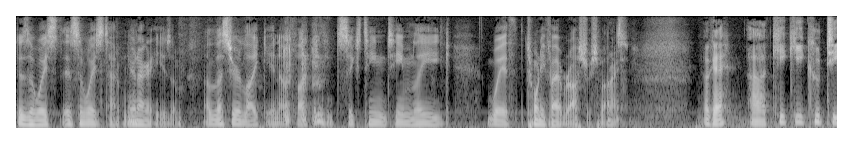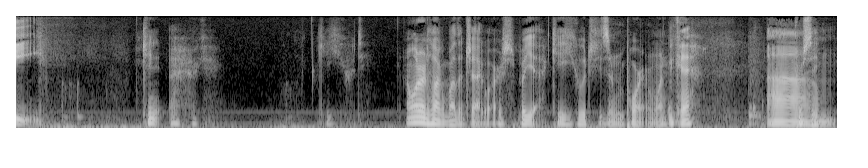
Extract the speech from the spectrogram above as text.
This is a waste. It's a waste of time. You're not going to use them unless you're like in a fucking 16 team league with 25 roster spots. Okay. Uh, Keke Coutee. Can you, uh, okay. Keke Coutee. I wanted to talk about the Jaguars, but yeah, Keke Coutee is an important one. Okay. Proceed. Um,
